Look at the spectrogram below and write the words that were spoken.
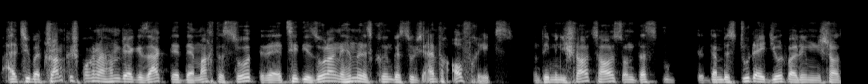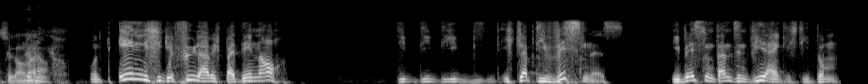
als wir über Trump gesprochen haben, haben wir ja gesagt, der, der macht das so, der, der erzählt dir so lange, der Himmel ist grün, bis du dich einfach aufregst und dem in die Schnauze haust und dass du, dann bist du der Idiot, weil du ihm in die Schnauze gehauen Genau. hast. Und ähnliche Gefühle habe ich bei denen auch. Die, die, die, ich glaube, die wissen es. Die wissen und dann sind wir eigentlich die Dummen.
